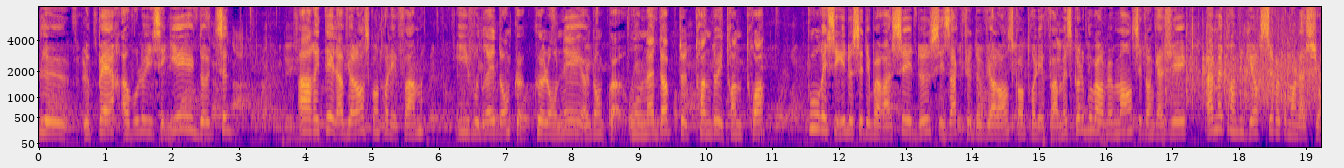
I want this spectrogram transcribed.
le, le père a voulu essayer de, arrêter la violence contre les femmes. Il voudrait donc que l'on euh, adopte 32 et 33 pour essayer de se débarrasser de ces actes de violence contre les femmes. Est-ce que le gouvernement s'est engagé à mettre en vigueur ces recommandations?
